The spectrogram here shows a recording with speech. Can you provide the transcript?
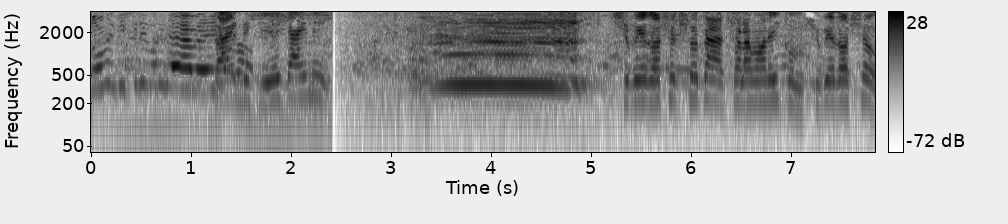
জমি বিক্রি করিবে হবে তাই নাকি? এই কাহিনী। সুপ্রিয় দর্শক শ্রোতা আসসালামু আলাইকুম। সুপ্রিয় দর্শক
